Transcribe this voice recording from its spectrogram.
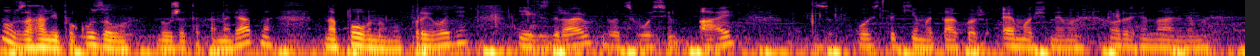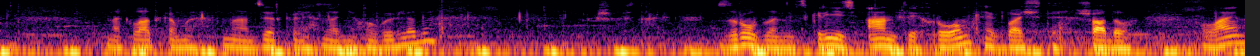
ну взагалі по кузову, дуже така нарядна. На повному приводі X-Drive 28i з ось такими також емочними оригінальними накладками на дзеркалі заднього вигляду. Зроблений скрізь антихром, як бачите, Shadow Line,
